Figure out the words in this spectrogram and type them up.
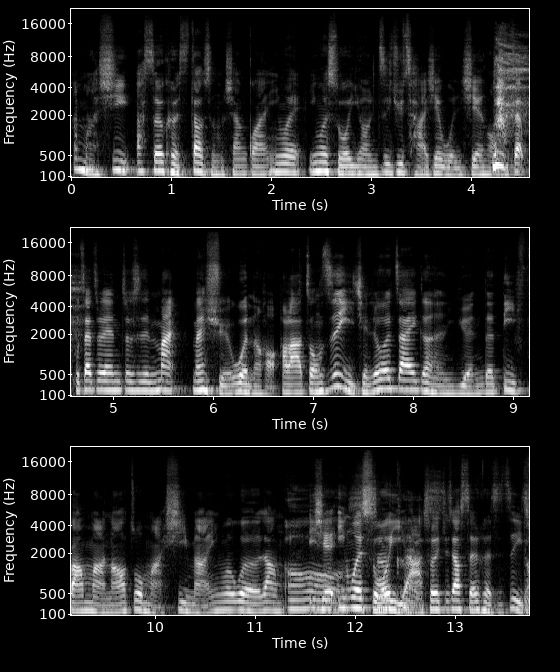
那、马戏啊 circus 到底什么相关？因为因为所以哦，你自己去查一些文献哦，不在不在这边就是卖卖学问了哈。好啦，总之以前就会在一个很圆的地方嘛，然后做马戏嘛，因为为了让哦一些因为所以啊所以就叫 circus，自己去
